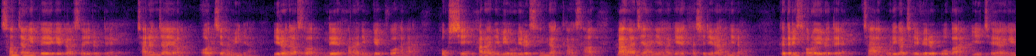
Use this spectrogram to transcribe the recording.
선장이 그에게 가서 이르되 자는 자여 어찌함이냐 일어나서 내 하나님께 구하라. 혹시 하나님이 우리를 생각하사 망하지 아니하게 하시리라 하니라. 그들이 서로 이르되 자 우리가 제비를 뽑아 이 재앙이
